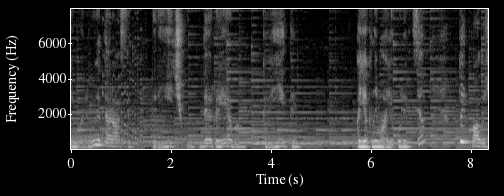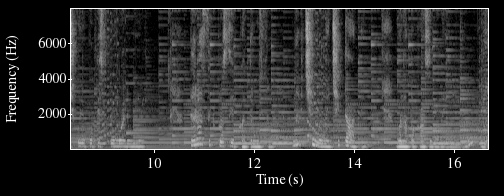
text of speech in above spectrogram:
і малює Тарасик річку, дерева, квіти. А як немає олівця, то й паличкою по піску малює. Тарасик просив Катрусю, навчи мене читати. Вона показувала йому букви,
